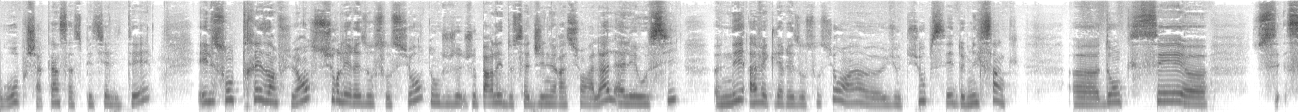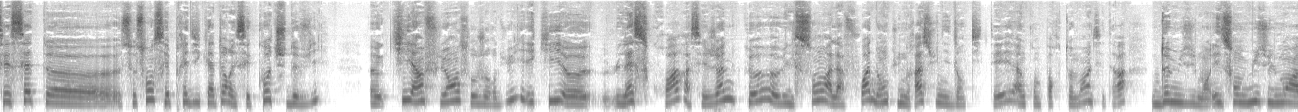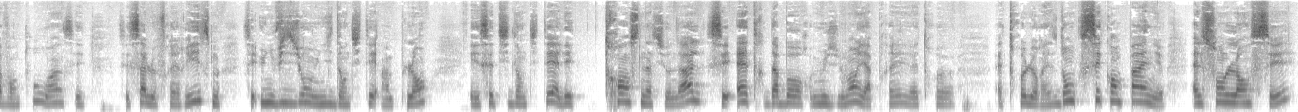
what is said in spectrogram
groupe, chacun sa spécialité. Et ils sont très influents sur les réseaux sociaux. Donc je, parlais de cette génération halal, elle est aussi né avec les réseaux sociaux. Hein. Euh, YouTube, c'est 2005. Euh, donc c'est, euh, c'est cette, ce sont ces prédicateurs et ces coachs de vie qui influencent aujourd'hui et qui laissent croire à ces jeunes qu'ils sont à la fois donc une race, une identité, un comportement, etc. de musulmans. Ils sont musulmans avant tout. Hein. c'est, ça le frérisme. C'est une vision, une identité, un plan. Et cette identité, elle est transnationale. C'est être d'abord musulman et après être être le reste. Donc ces campagnes, elles sont lancées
